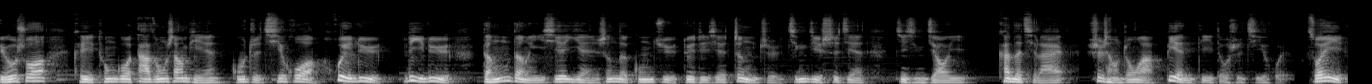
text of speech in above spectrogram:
比如说，可以通过大宗商品、股指期货、汇率、利率等等一些衍生的工具，对这些政治经济事件进行交易，看得起来。市场中啊，遍地都是机会，所以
